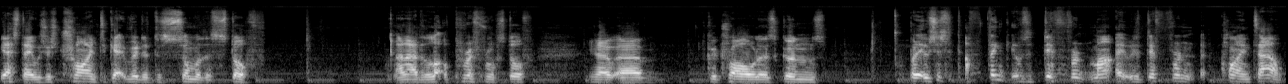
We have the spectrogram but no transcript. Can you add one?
yesterday was just trying to get rid of just some of the stuff, and I had a lot of peripheral stuff. You know. Um, controllers, guns. But it was just, I think it was a different, it was a different clientele.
